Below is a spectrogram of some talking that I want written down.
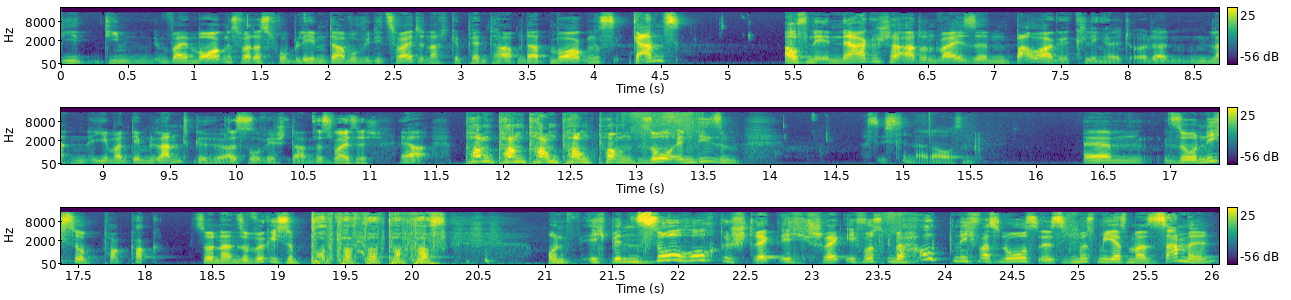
Die, die, weil morgens war das Problem, da wo wir die zweite Nacht gepennt haben, da hat morgens ganz auf eine energische Art und Weise ein Bauer geklingelt oder ein, jemand dem Land gehört, das, wo wir standen. Das weiß ich. Ja. Pong, pong, pong, pong, pong. So in diesem. Was ist denn da draußen? Ähm, so nicht so pock, pock, sondern so wirklich so poff, poff, poff, poff, poff. Und ich bin so hochgestreckt, ich schreck, ich wusste überhaupt nicht, was los ist. Ich muss mich erstmal sammeln.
